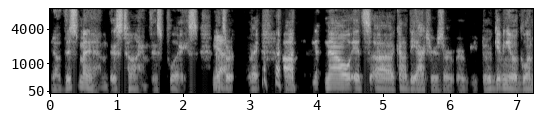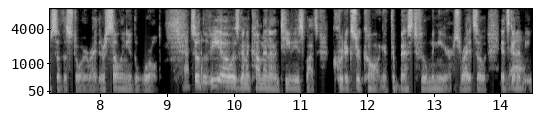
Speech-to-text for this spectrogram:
You know, this man, this time, this place, that yeah. sort of right? Uh, now it's uh, kind of the actors are, are, are, giving you a glimpse of the story, right? They're selling you the world. That's so the VO is going to come in on the TV spots. Critics are calling it the best film in years, right? So it's yeah. going to be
